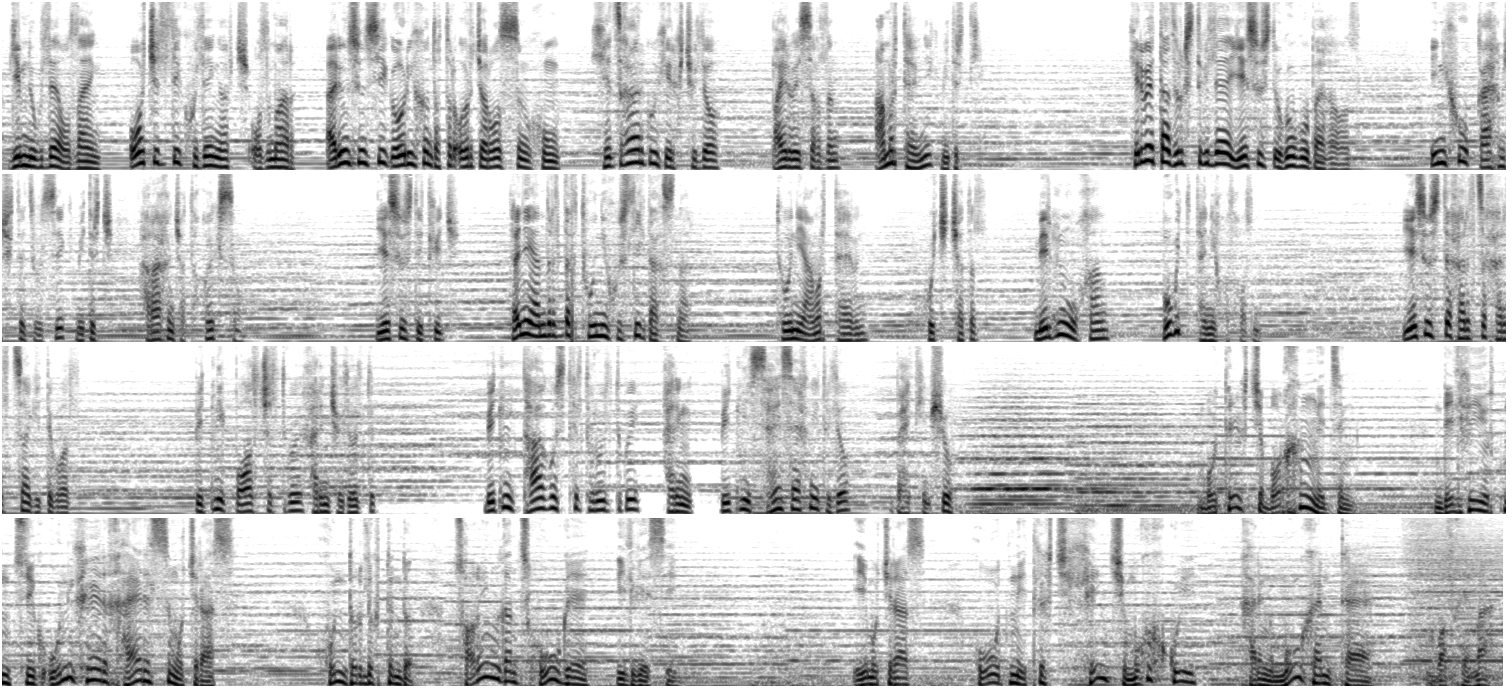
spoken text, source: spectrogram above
Гим нүглээ улаан уучлалыг хүлээн авч улмаар ариун сүнсийг өөрийнхөө дотор урьж оруулсан хүн хязгааргүй хэрэгчлөө баяр баясгалан амар тайвныг мэдэрдэг юм. Хэрвээ та зүрх сэтгэлээ Есүст өгөөгүй байгаа бол энэхүү гайхамшигтай зүйлсийг мэдэрч хараахан чадахгүй гэсэн. Есүст итгэж таны амьдрал дахь түүний хүслийг дагснаар түүний амар тайван, хүч чадал, мэрэгэн ухаан бүгд таних болох болно. Есүстэй харилцах харилцаа гэдэг бол биднийг боолчилдгүй харин чөлөөлдөг. Бидэнд таагүй сэтгэл төрүүлдэггүй харин бидний сайн сайхны төлөө байдаг юм шүү. Бүтээгч Бурхан эзэн дэлхийн ертөнцийг үнэхээр хайрлсан учраас хүн төрлөختөнд цорын ганц хүүгээ илгээсэн. Ийм учраас хүүд нь итгэгч хэн ч мөхөхгүй харин мөн хамтай болох юм аа.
